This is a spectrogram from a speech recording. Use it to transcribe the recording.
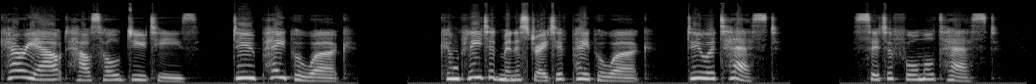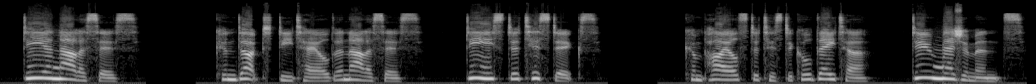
Carry out household duties. Do paperwork. Complete administrative paperwork. Do a test. Sit a formal test. D. Analysis. Conduct detailed analysis. D. Statistics. Compile statistical data. Do measurements.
